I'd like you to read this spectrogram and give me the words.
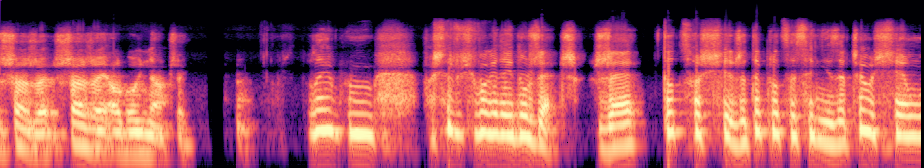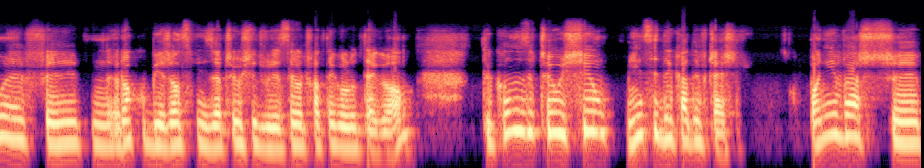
szerzej, szerzej albo inaczej? Tutaj bym właśnie zwrócił uwagę na jedną rzecz, że to coś się, że te procesy nie zaczęły się w roku bieżącym, nie zaczęły się 24 lutego, tylko one zaczęły się mniej więcej dekady wcześniej, ponieważ e,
